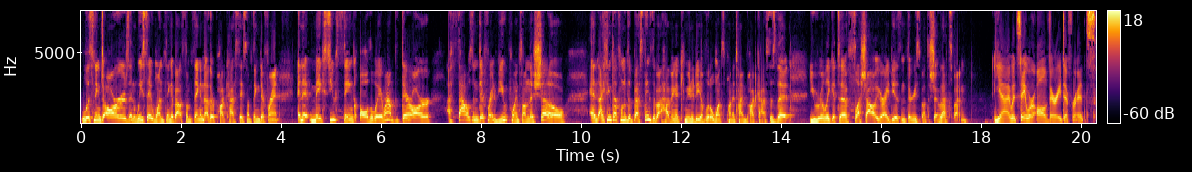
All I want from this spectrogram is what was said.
listening to ours and we say one thing about something and other podcasts say something different and it makes you think all the way around that there are a thousand different viewpoints on this show and I think that's one of the best things about having a community of little once upon a time podcasts is that you really get to flesh out your ideas and theories about the show. That's fun. Yeah, I would say we're all very different.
